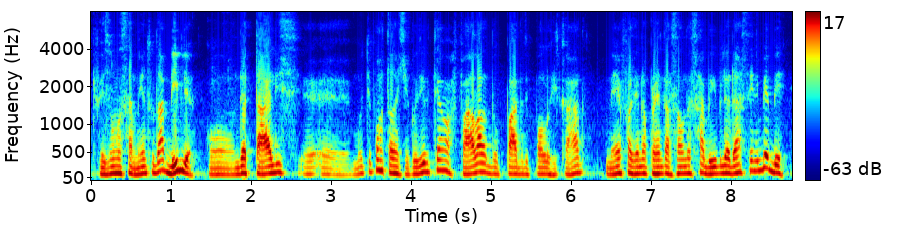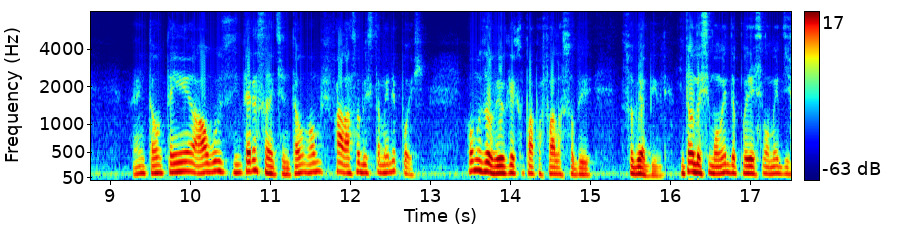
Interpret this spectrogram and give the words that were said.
fez um lançamento da Bíblia, com detalhes é, é, muito importantes. Inclusive tem uma fala do padre Paulo Ricardo, né, fazendo a apresentação dessa Bíblia da CNBB. Né, então tem algo interessantes. Então vamos falar sobre isso também depois. Vamos ouvir o que, que o Papa fala sobre, sobre a Bíblia. Então, desse momento, depois desse momento de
